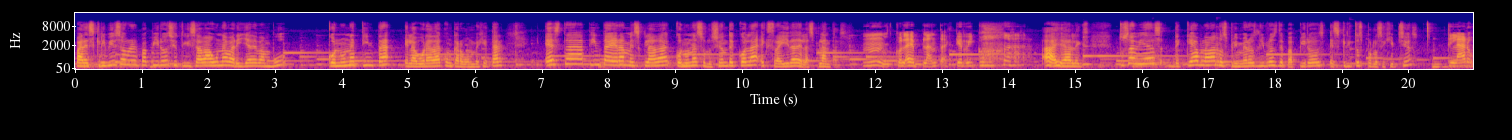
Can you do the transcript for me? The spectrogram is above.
Para escribir sobre el papiro se utilizaba una varilla de bambú con una tinta elaborada con carbón vegetal esta tinta era mezclada con una solución de cola extraída de las plantas. Mmm, cola de planta, qué rico. Ay, Alex, ¿tú sabías de qué hablaban los primeros libros de papiros escritos por los egipcios? Claro,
